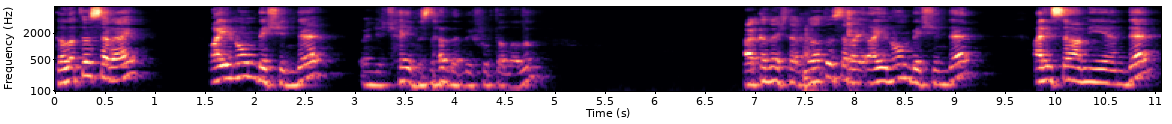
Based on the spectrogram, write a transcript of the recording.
Galatasaray ayın 15'inde önce çayımızdan da bir fırt alalım. Arkadaşlar Galatasaray ayın 15'inde Ali Sami Yen'de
